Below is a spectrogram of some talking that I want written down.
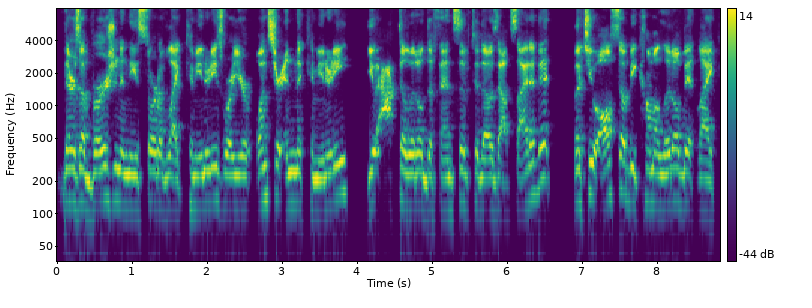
there's a version in these sort of like communities where you're once you're in the community, you act a little defensive to those outside of it, but you also become a little bit like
